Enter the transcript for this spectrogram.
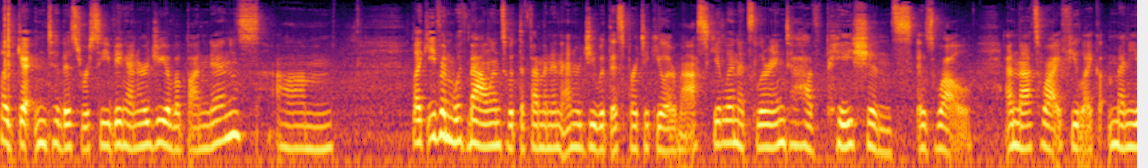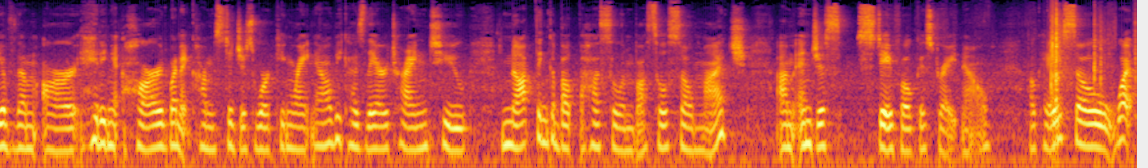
like get into this receiving energy of abundance. Um, like even with balance with the feminine energy with this particular masculine it's learning to have patience as well. And that's why i feel like many of them are hitting it hard when it comes to just working right now because they are trying to not think about the hustle and bustle so much um, and just stay focused right now okay so what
